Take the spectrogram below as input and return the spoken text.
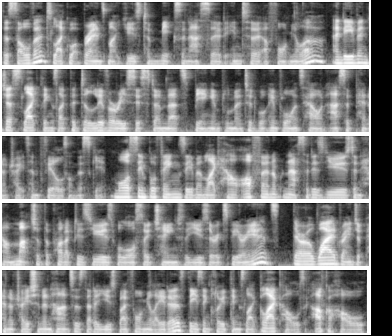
The solvent, like what brands might use to mix an acid into a formula, and even just like things like the delivery system that's being implemented will influence how an acid penetrates and feels on the skin. More simple things, even like how often an acid is used and how much of the product is used, will also change the user experience. There are a wide range of penetration enhancers that are used by These include things like glycols, alcohol,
